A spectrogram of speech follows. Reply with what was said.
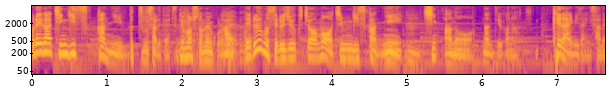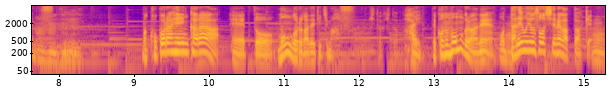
これがチンギス・カンにぶっ潰されたやつね。出ましたねこれね。はい、でルームセルジューク朝もチンギス・カンにうん。しあのなんていうかな家来みたいにされます、うんうんうん。まあ、ここら辺から、えー、とモンゴルが出てきます、来た来た。はい、でこのモンゴルはねもう誰も予想してなかったわけ、うんう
